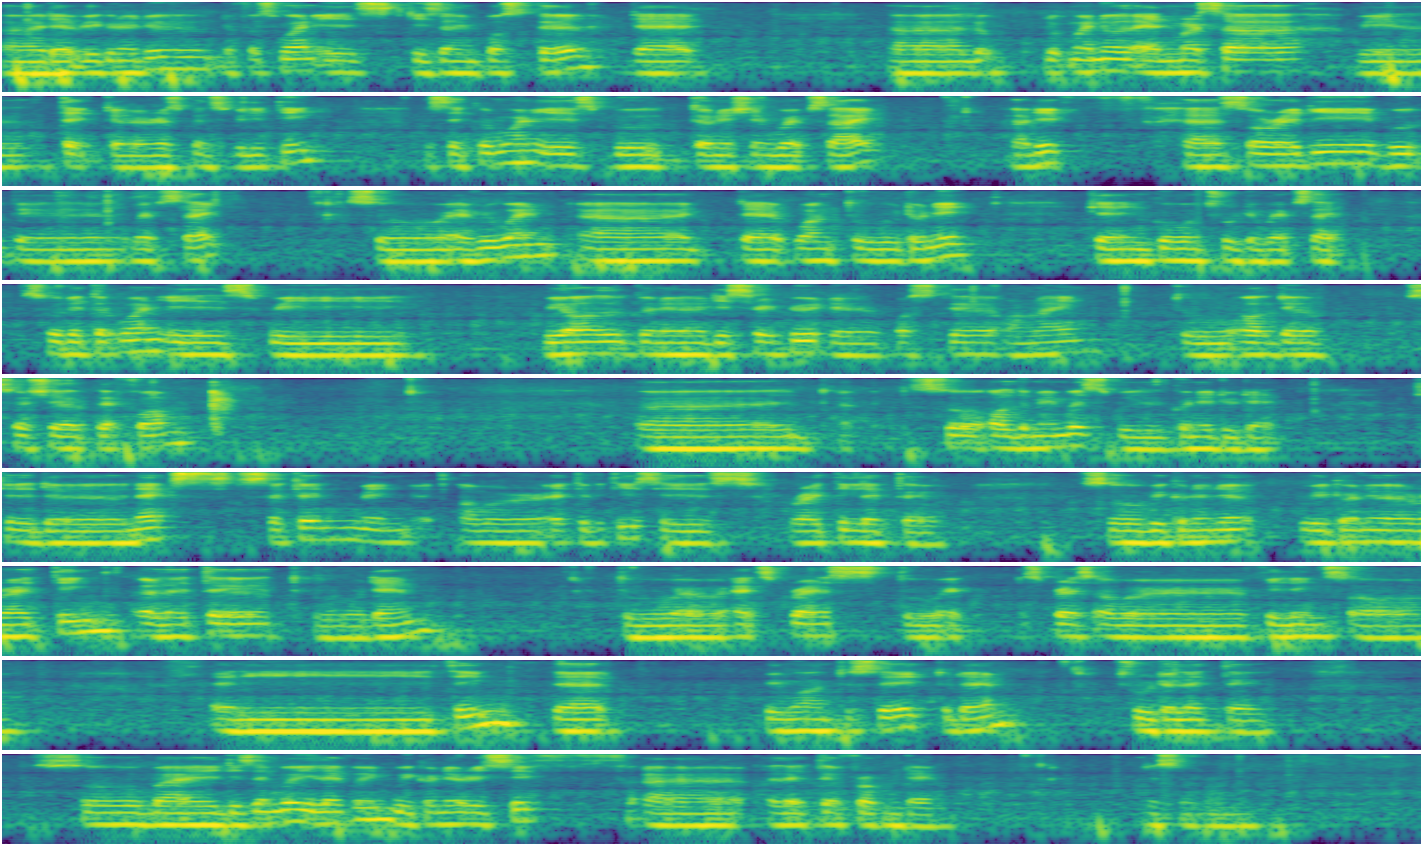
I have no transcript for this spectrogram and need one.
uh, that we're going to do. The first one is design poster that uh, Luk Lukmanul and Marsa will take the responsibility. The second one is build donation website. Hadif has already built the website so everyone uh, that want to donate can go through the website. So the third one is we we all gonna distribute the poster online to all the social platform. Uh, so all the members will gonna do that. Okay, the next second main our activities is writing letter. So we're gonna we're gonna writing a letter to them to uh, express to express our feelings or anything that we want to say to them through the letter. So by December 11, we're to receive uh, a letter from them. That's all from me.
